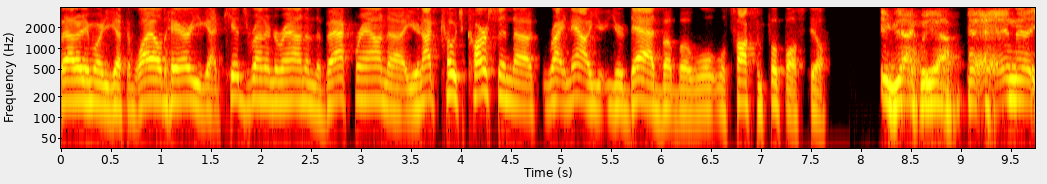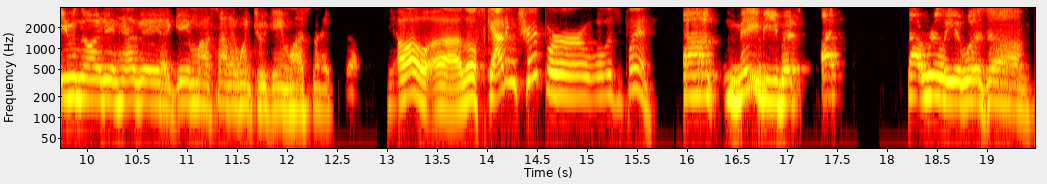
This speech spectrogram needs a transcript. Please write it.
Saturday morning. You got the wild hair. You got kids running around in the background. Uh, you're not Coach Carson uh, right now. You're, your dad, but but we'll we'll talk some football still. Exactly. Yeah. And uh, even though I didn't have a, a, game last night, I went to a game last night. So. Yeah. Oh, uh, a little scouting trip, or what was the plan? Uh, maybe, but I, not really. It was um,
